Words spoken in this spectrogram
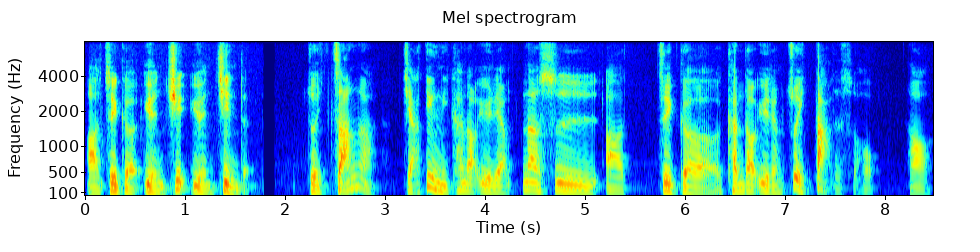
啊这个远距远近的。所以，张啊，假定你看到月亮，那是啊这个看到月亮最大的时候，好，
